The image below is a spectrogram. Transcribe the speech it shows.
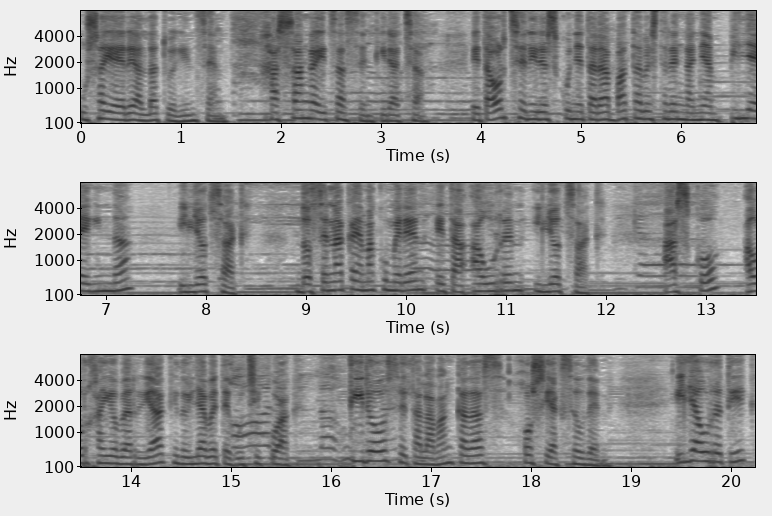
usaia ere aldatu egin zen. Jasanga hitza zen kiratsa. Eta hortzen nire eskuinetara bata besteren gainean pila eginda ilotzak. Dozenaka emakumeren eta aurren ilotzak. Asko, aur jaio berriak edo hilabete gutxikoak. Tiroz eta labankadaz josiak zeuden. Hila aurretik,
